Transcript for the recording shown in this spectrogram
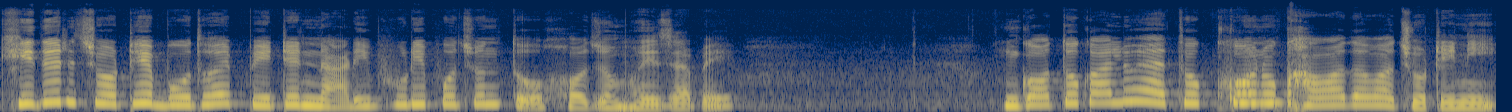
খিদের চোটে বোধহয় পেটের নাড়ি ভুড়ি পর্যন্ত হজম হয়ে যাবে। গতকালও এতক্ষণও খাওয়া দাওয়া জোটেনি।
